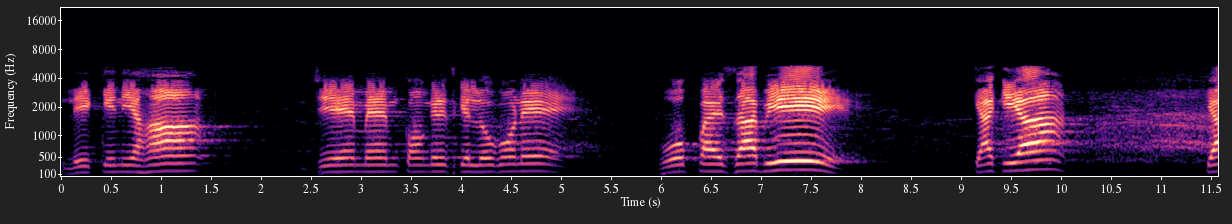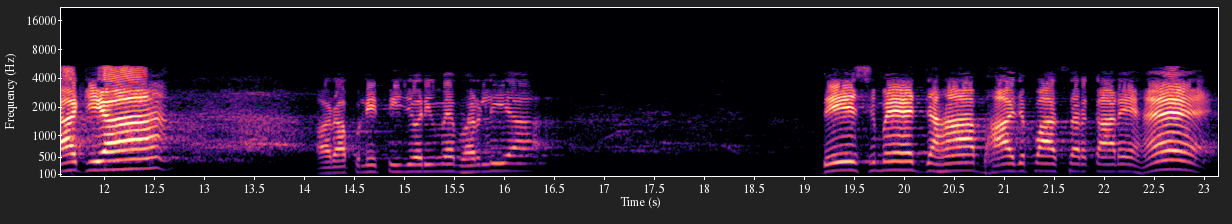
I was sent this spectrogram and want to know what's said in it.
लेकिन यहाँ जेएमएम कांग्रेस के लोगों ने वो पैसा भी क्या किया? क्या किया? और अपनी तिजोरी में भर लिया। देश में जहाँ भाजपा सरकारें हैं,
